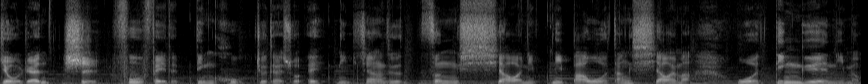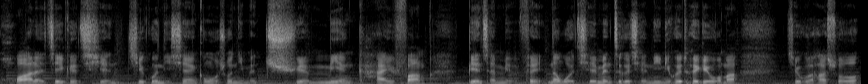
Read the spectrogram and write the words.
有人是付费的订户，就在说：“哎，你这样这个增效啊，你你把我当笑哎吗？我订阅你们花了这个钱，结果你现在跟我说你们全面开放变成免费，那我前面这个钱你你会退给我吗？”结果他说，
